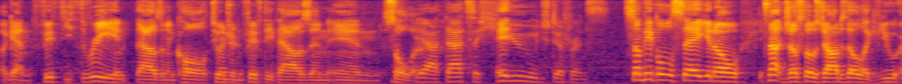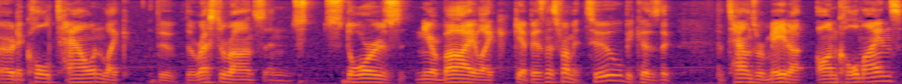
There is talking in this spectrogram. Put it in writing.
Again, 53,000 in coal, 250,000 in solar. Yeah, that's a huge difference. Some people will say, you know, it's not just those jobs though. Like if you are in a coal town, like the the restaurants and stores nearby, like get business from it too, because the the towns were made uh, on coal mines.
